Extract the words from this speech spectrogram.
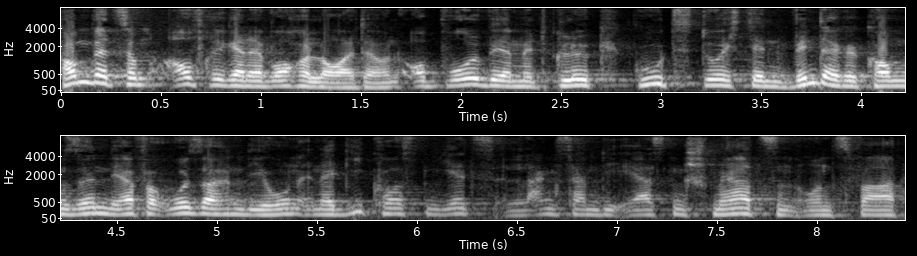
Kommen wir zum Aufreger der Woche, Leute. Und obwohl wir mit Glück gut durch den Winter gekommen sind, ja, verursachen die hohen Energiekosten jetzt langsam die ersten Schmerzen. Und zwar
